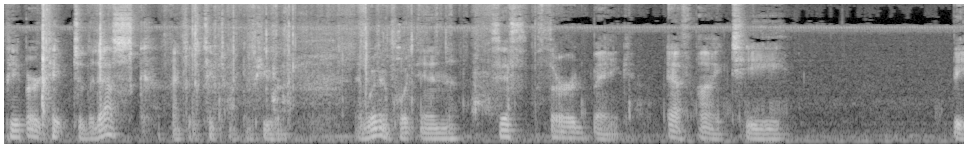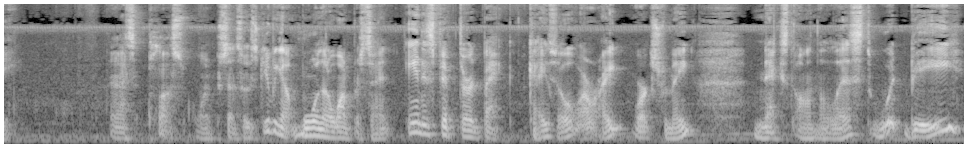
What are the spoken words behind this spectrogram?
Paper taped to the desk. Actually, it's taped to my computer. And we're going to put in Fifth Third Bank. F I T B. That's plus 1. So he's giving out more than a 1% and his Fifth Third Bank. Okay, so all right, works for me. Next on the list would be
